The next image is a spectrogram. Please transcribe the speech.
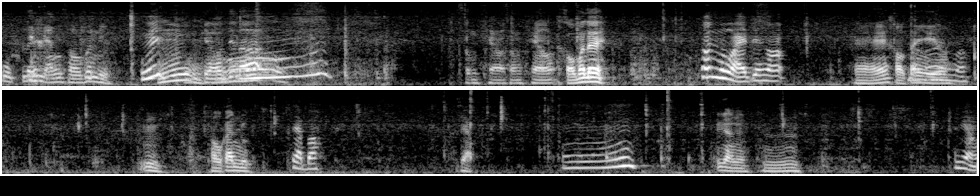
กรุบเลเป็ยนหยังสองคนนี่อุ้ยอืมเจียวจีเนาะ สองแคลสองแคลเขามาเลยต้นมาไหวจริงเนาะแหมเขาใกล้เอวอืมเขากันอยู่แซ่บปะแซ่บอืมคืออย่างหนึงอืมอันหยัง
